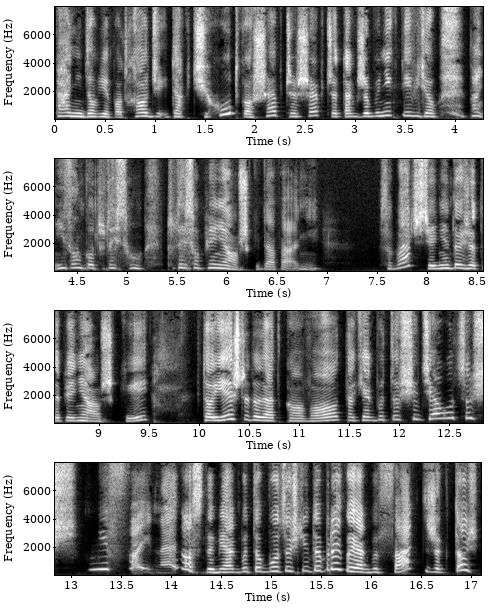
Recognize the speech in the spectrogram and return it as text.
pani do mnie podchodzi i tak cichutko szepcze, szepcze, tak żeby nikt nie widział. Pani Iwonko, tutaj są, tutaj są pieniążki dla pani. Zobaczcie, nie dość, że te pieniążki, to jeszcze dodatkowo, tak jakby to się działo coś niefajnego z tym, jakby to było coś niedobrego, jakby fakt, że ktoś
